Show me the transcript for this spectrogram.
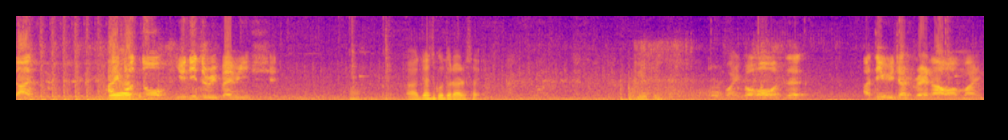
Done. I Yeah. got no. You need to repair me. Shit. Uh, just go to the other side. Okay, okay. Oh my god. What was that? I think we just ran out of mine.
